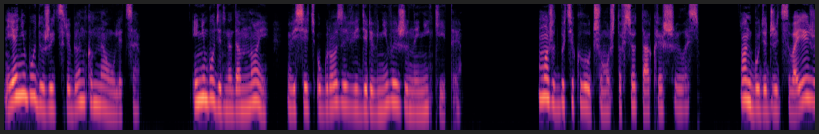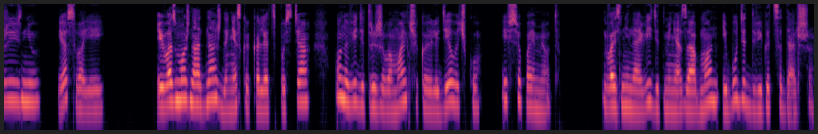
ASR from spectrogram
я не буду жить с ребенком на улице. И не будет надо мной висеть угрозы в виде ревнивой жены Никиты. Может быть и к лучшему, что все так решилось. Он будет жить своей жизнью, я своей. И, возможно, однажды, несколько лет спустя, он увидит рыжего мальчика или девочку и все поймет. Возненавидит меня за обман и будет двигаться дальше.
